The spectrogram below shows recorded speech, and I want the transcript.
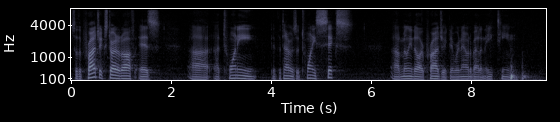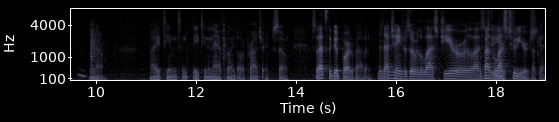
So the project started off as uh, a 20, at the time it was a 26 uh, million dollar project, and we're now at about an 18, you know, uh, 18 to 18 and a half million dollar project. So, so that's the good part about it. And that change was over the last year or the last two About the last years? two years. Okay.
